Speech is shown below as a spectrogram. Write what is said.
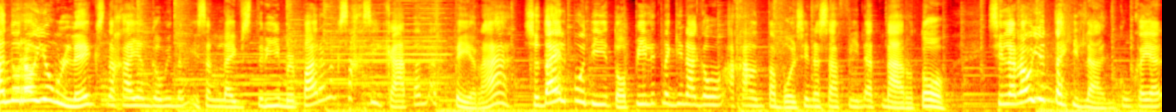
Ano raw yung lengths na kayang gawin ng isang live streamer para lang sa at pera? So dahil po dito, pilit na ginagawang accountable sina Safin at Naruto. Sila raw yung dahilan kung kaya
